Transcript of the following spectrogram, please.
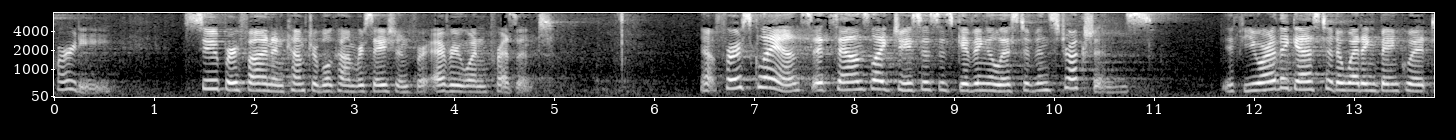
party. Super fun and comfortable conversation for everyone present. Now, at first glance, it sounds like Jesus is giving a list of instructions. If you are the guest at a wedding banquet,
